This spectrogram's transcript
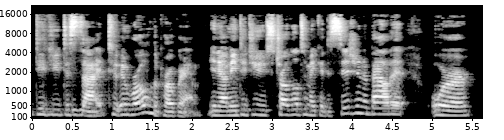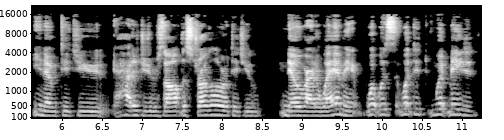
did you mm-hmm. decide mm-hmm. to enroll in the program? You know, I mean, did you struggle to make a decision about it? Or, you know, did you, how did you resolve the struggle or did you know right away? I mean, what was, what did, what made it,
